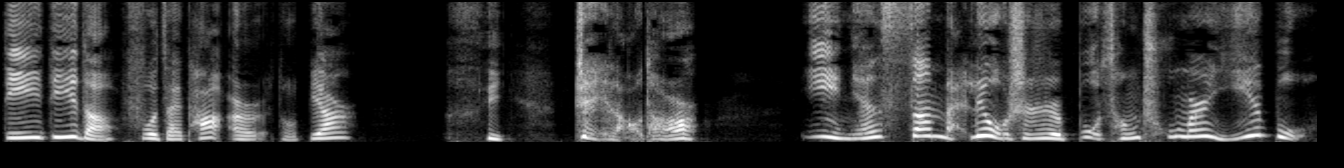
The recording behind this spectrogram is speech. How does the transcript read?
低低的附在他耳朵边儿。嘿，这老头儿一年三百六十日不曾出门一步，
